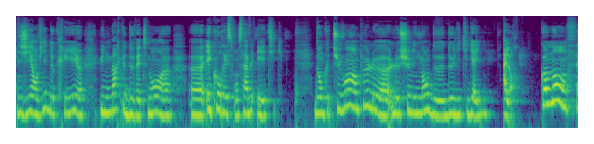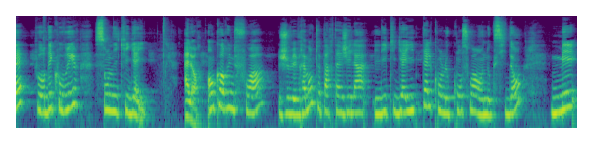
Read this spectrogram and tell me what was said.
j'ai envie de créer euh, une marque de vêtements euh, euh, éco-responsable et éthique. Donc tu vois un peu le, cheminement de, de l'ikigai. Alors, comment on fait pour découvrir son ikigai? Alors, encore une fois, je vais vraiment te partager là l'ikigai tel qu'on le conçoit en Occident, mais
